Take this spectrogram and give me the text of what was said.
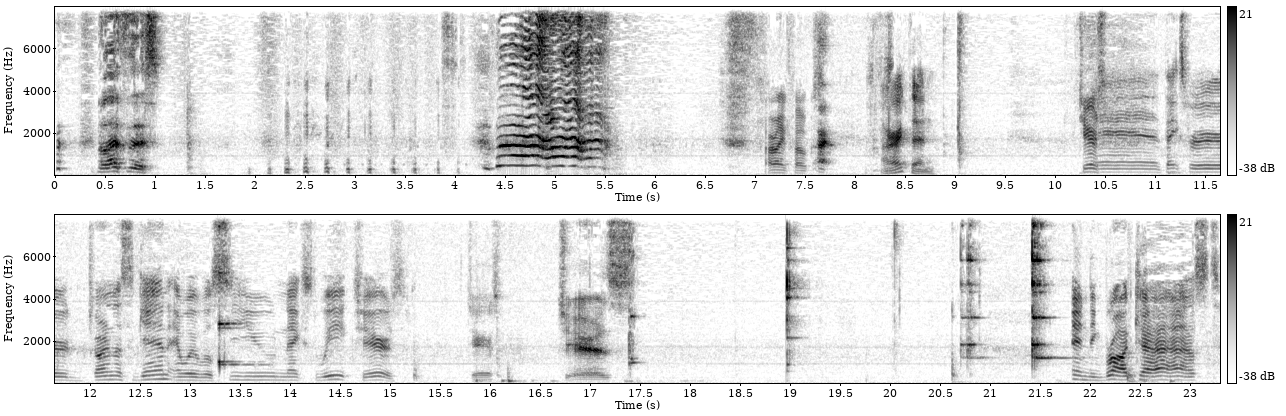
No, that's this. All right, folks. All right. All right then. Cheers. And thanks for joining us again, and we will see you next week. Cheers. Cheers. Cheers. Ending broadcast.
